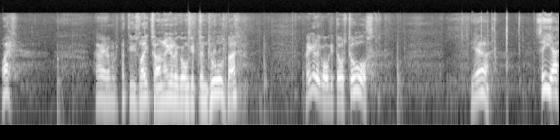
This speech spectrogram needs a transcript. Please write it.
What? Alright, I'm going to put these lights on. I got to go and get them tools, bud. I got to go get those tools. Yeah. See ya.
